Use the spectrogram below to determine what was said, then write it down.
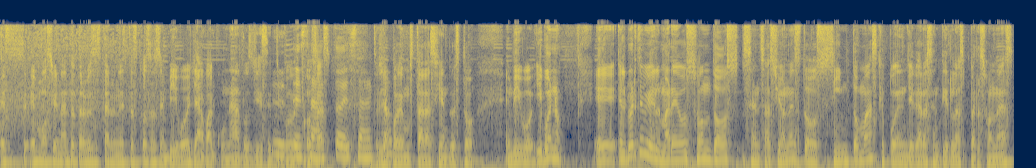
es emocionante otra vez estar en estas cosas en vivo, ya vacunados y ese tipo de exacto, cosas. Exacto, Entonces ya podemos estar haciendo esto en vivo. Y bueno, eh, el vértigo y el mareo son dos sensaciones, dos síntomas que pueden llegar a sentir las personas.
